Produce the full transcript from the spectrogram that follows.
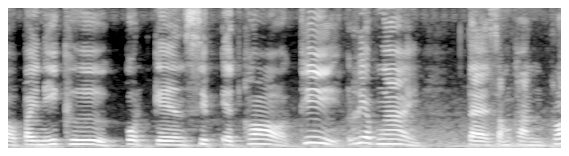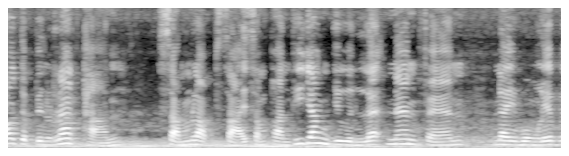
่อไปนี้คือกฎเกณฑ์ 11 ข้อที่เรียบง่าย แต่สำคัญเพราะจะเป็นรากฐานสำหรับสายสัมพันธ์ที่ยั่งยืนและแน่นแฟ้น ในวงเล็บ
